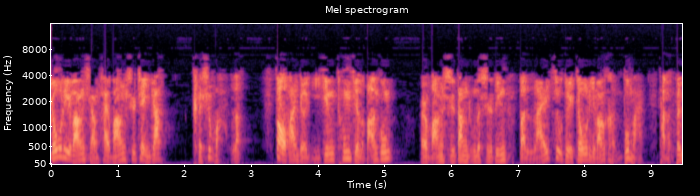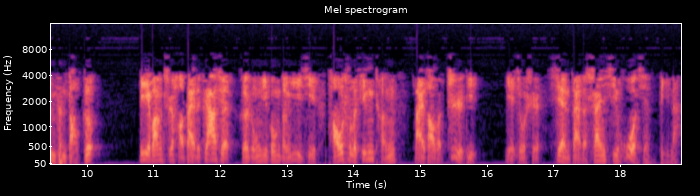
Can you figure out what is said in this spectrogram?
周厉王想派王师镇压，可是晚了，造反者已经冲进了王宫，而王师当中的士兵本来就对周厉王很不满，他们纷纷倒戈。厉王只好带着家眷和荣夷公等一起逃出了京城，来到了质地，也就是现在的山西霍县避难。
